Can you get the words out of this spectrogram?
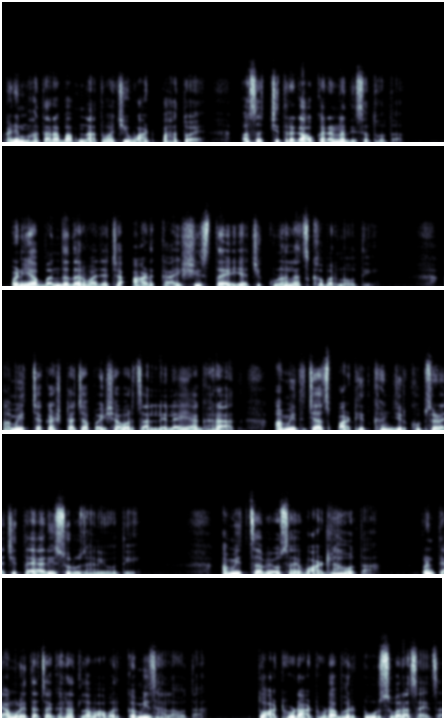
आणि म्हातारा बाप नातवाची वाट पाहतोय असंच चित्र गावकऱ्यांना दिसत होतं. पण या बंद दरवाजाच्या आड काय शिस्तय याची कुणालाच खबर नव्हती. अमितच्या कष्टाच्या पैशावर चाललेल्या या घरात अमितच्याच पाठीत खंजीर खुपसण्याची तयारी सुरू झाली होती. अमितचा व्यवसाय वाढला होता पण त्यामुळे त्याचा घरातला वावर कमी झाला होता. तो आठवडा आठवडाभर टूर्सवर असायचा.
